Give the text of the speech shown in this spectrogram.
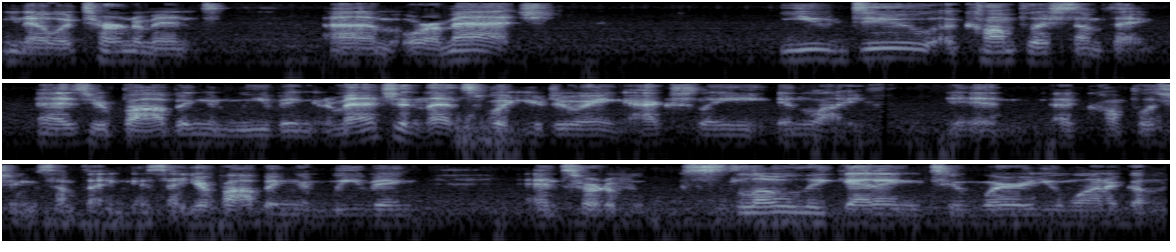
you know a tournament um, or a match you do accomplish something as you're bobbing and weaving. And imagine that's what you're doing actually in life, in accomplishing something, is that you're bobbing and weaving and sort of slowly getting to where you want to go.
